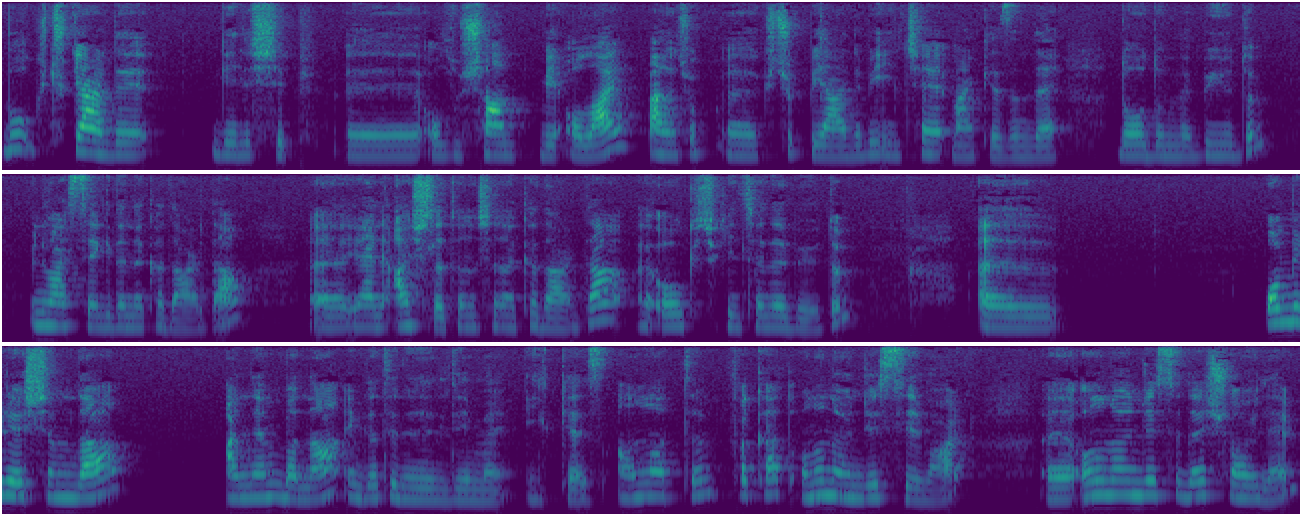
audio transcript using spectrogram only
Bu küçük yerde gelişip oluşan bir olay. Ben de çok küçük bir yerde, bir ilçe merkezinde doğdum ve büyüdüm. Üniversiteye gidene kadar da e, yani Aş'la tanışana kadar da e, o küçük ilçede büyüdüm. 11 e, yaşımda annem bana evlat edinildiğimi ilk kez anlattı. Fakat onun öncesi var. Onun öncesi de şöyle.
